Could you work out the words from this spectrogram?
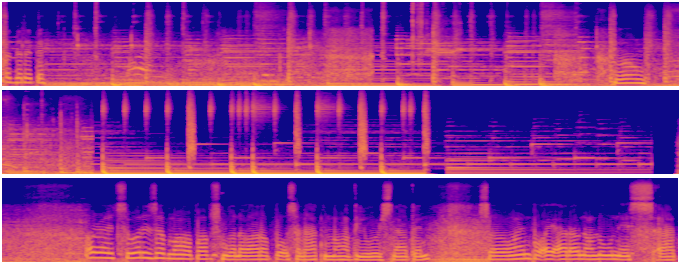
Sa direte. Oh. Alright, so what is up mga paps? Magandang araw po sa lahat ng mga viewers natin. So ngayon po ay araw ng lunes at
